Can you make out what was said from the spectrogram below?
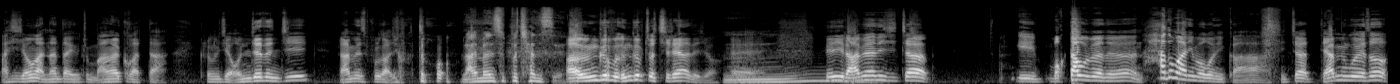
맛이 영 안 난다. 이거 좀 망할 것 같다. 그러면 이제 언제든지 라면 스프를 가지고 또, 라면 스프 찬스. 아, 응급, 응급 조치를 해야 되죠. 예. 음. 이 라면이 진짜, 이, 먹다 보면은 하도 많이 먹으니까, 진짜 대한민국에서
